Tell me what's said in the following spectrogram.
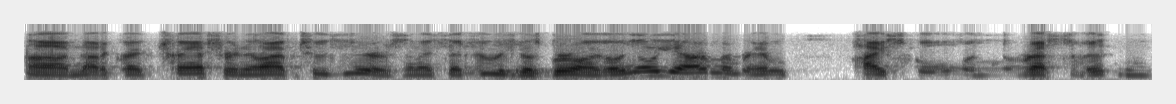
uh, not a great transfer, and he'll have two years. And I said, who? He goes, Burrow. I go, oh, yeah, I remember him high school and the rest of it and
